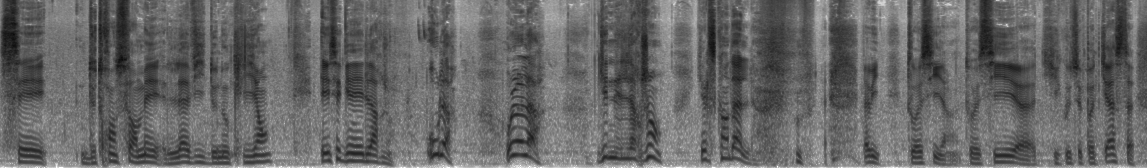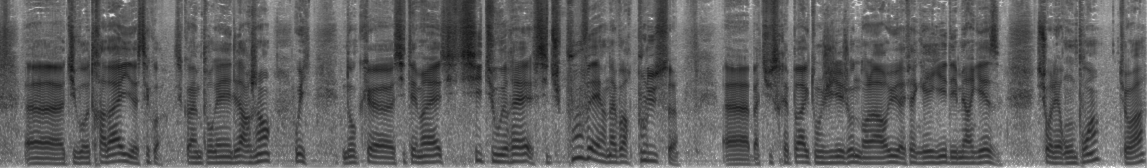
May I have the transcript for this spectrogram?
c'est de transformer la vie de nos clients et c'est de gagner de l'argent. Oula Oh là là Gagner de l'argent. Quel scandale. Bah oui, toi aussi, hein. toi aussi euh, qui écoutes ce podcast, euh, tu vas au travail, c'est quoi? C'est quand même pour gagner de l'argent? Oui. Donc euh, si, aimerais, si, tu voudrais, si tu pouvais en avoir plus, bah, tu serais pas avec ton gilet jaune dans la rue à faire griller des merguez sur les ronds-points, tu vois.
